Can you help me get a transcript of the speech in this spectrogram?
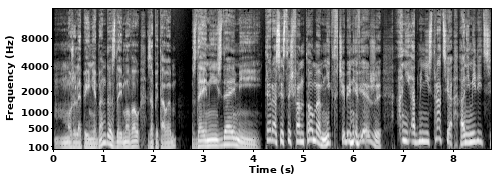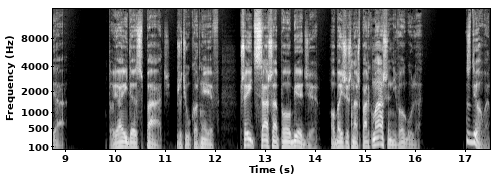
Może lepiej nie będę zdejmował? Zapytałem. Zdejmij, zdejmij. Teraz jesteś fantomem, nikt w ciebie nie wierzy. Ani administracja, ani milicja. To ja idę spać, rzucił Korniejew. Przyjdź, Sasza, po obiedzie. Obejrzysz nasz park maszyn i w ogóle. Zdjąłem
